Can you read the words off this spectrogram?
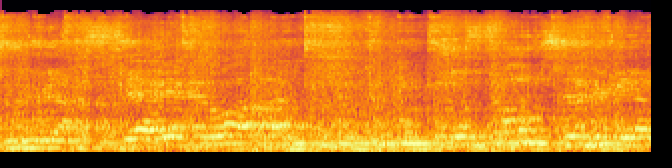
Just getting one, just motion.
